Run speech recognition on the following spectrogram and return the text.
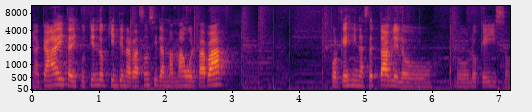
Acá nadie está discutiendo quién tiene razón, si la mamá o el papá, porque es inaceptable lo, lo, que hizo.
